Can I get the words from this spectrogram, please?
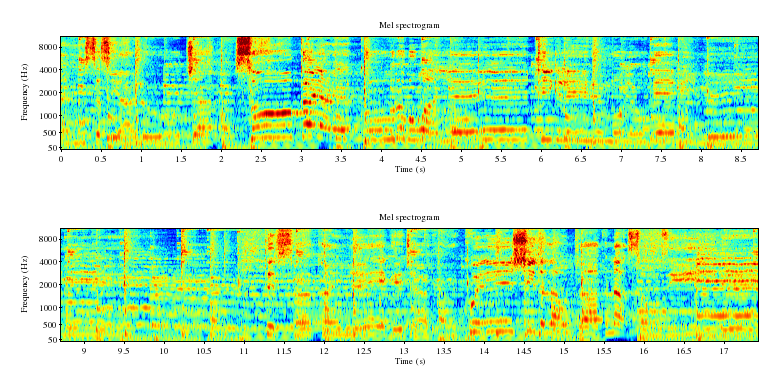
န်ဆက်စရာလို့ချာဆိုကရတဲ့ကိုရဘဝရဲ့ဒီကလေးမို့ယူခဲ့ပြီလေသစ္စာခိုင်မြဲခဲ့ကြတယ်ခွင့်ရှိသလောက်ဒါခဏဆုံးစည်းတယ်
